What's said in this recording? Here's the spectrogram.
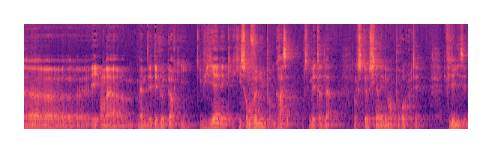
Euh, et on a même des développeurs qui, qui viennent et qui, qui sont venus pour- grâce à ces méthodes-là. Donc c'était aussi un élément pour recruter, fidéliser.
